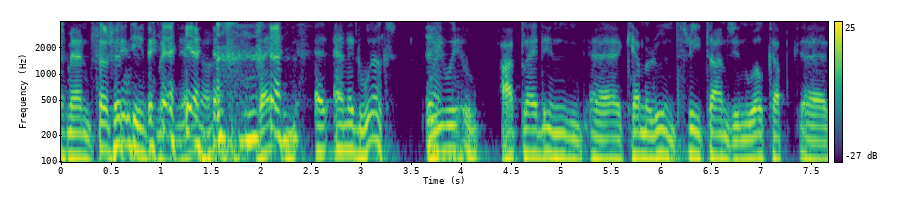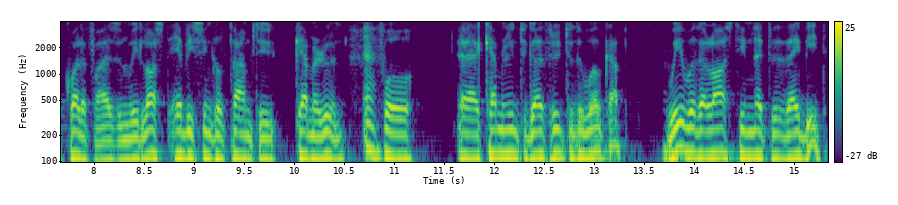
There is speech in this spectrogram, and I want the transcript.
Yeah. man, 13th. 15th man. You know. They- and it works. We, we, I played in uh, Cameroon three times in World Cup uh, qualifiers, and we lost every single time to Cameroon Yeah. for uh, Cameroon to go through to the World Cup. We were the last team that they beat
